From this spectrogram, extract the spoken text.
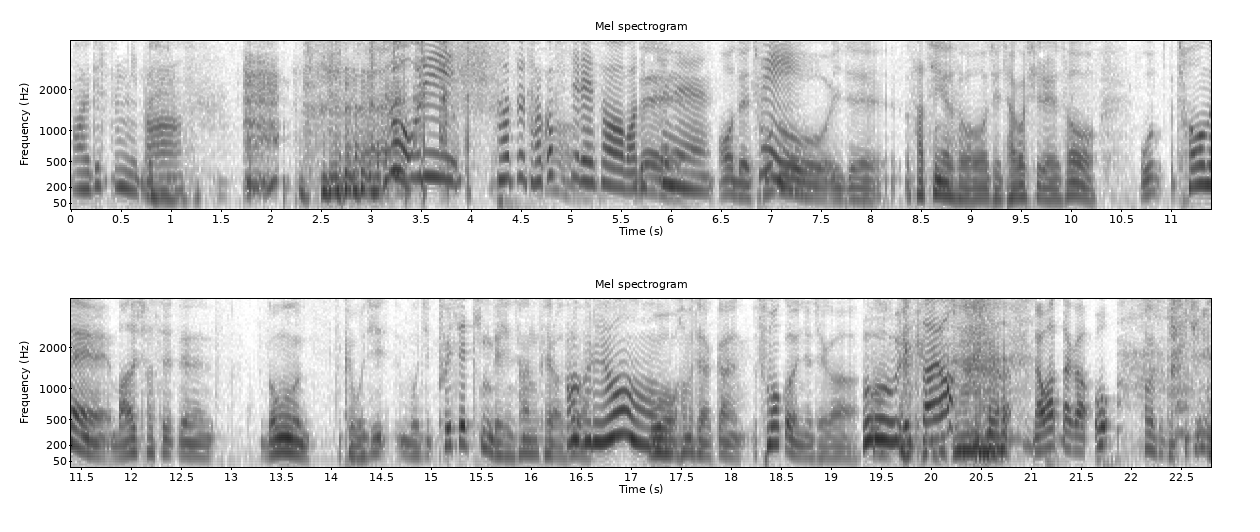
알겠습니다. 또 우리 자주 작업실에서 마주치는 네. 어, 네. 회의. 저도 이제 4층에서 제 작업실에서 오, 처음에 마주쳤을 때는 너무 그 뭐지 뭐지 풀 세팅 되신 상태라서 아 그래요? 오 하면서 약간 숨었거든요 제가 오, 그랬어요? 나왔다가 오 하면서 다시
